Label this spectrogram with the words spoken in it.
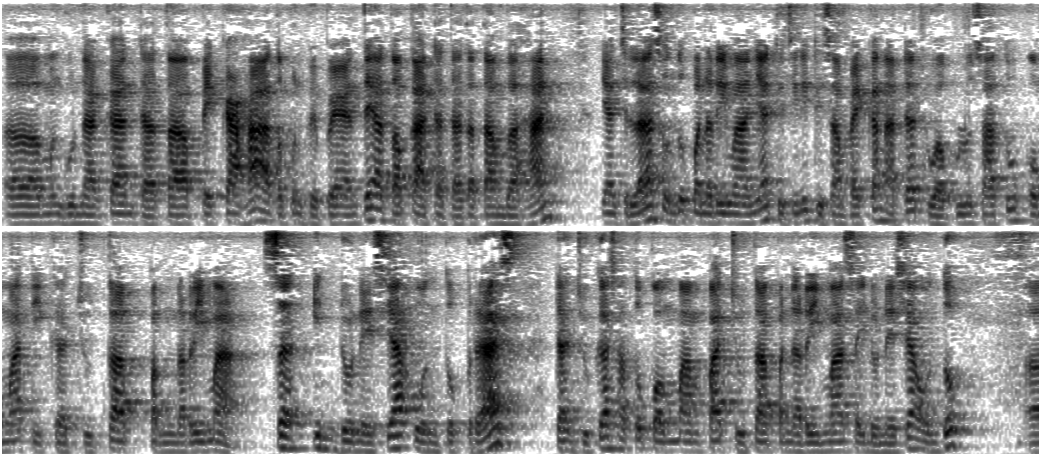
menggunakan data PKH ataupun BPNT ataukah ada data tambahan. Yang jelas untuk penerimanya di sini disampaikan ada 21,3 juta penerima se-Indonesia untuk beras dan juga 1,4 juta penerima se-Indonesia untuk e,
